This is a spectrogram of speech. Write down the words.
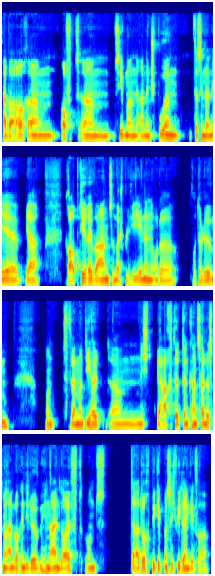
Aber auch ähm, oft ähm, sieht man an den Spuren, dass in der Nähe ja Raubtiere waren, zum Beispiel Hyänen oder, oder Löwen. Und wenn man die halt nicht beachtet, dann kann es sein, dass man einfach in die Löwen hineinläuft und dadurch begibt man sich wieder in Gefahr.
